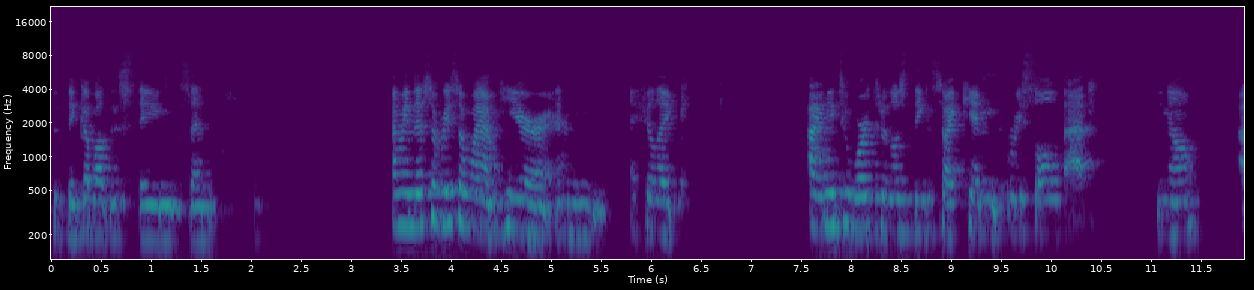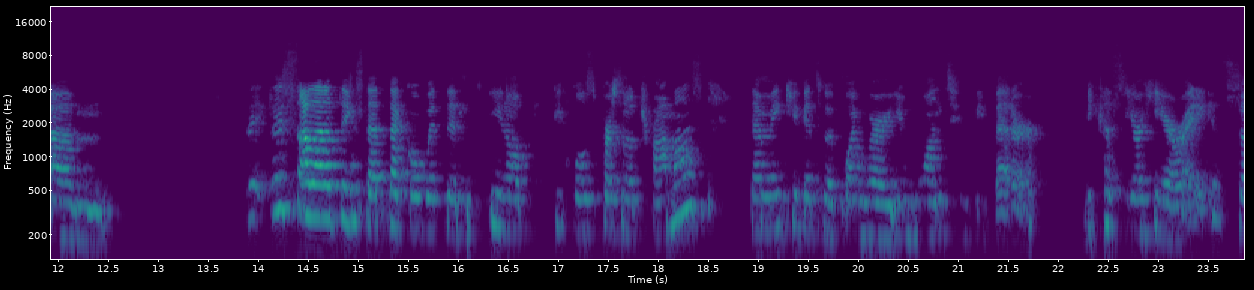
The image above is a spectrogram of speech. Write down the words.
to think about these things and I mean, there's a reason why I'm here, and I feel like I need to work through those things so I can resolve that. You know, um, there's a lot of things that that go within you know people's personal traumas that make you get to a point where you want to be better because you're here already. So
